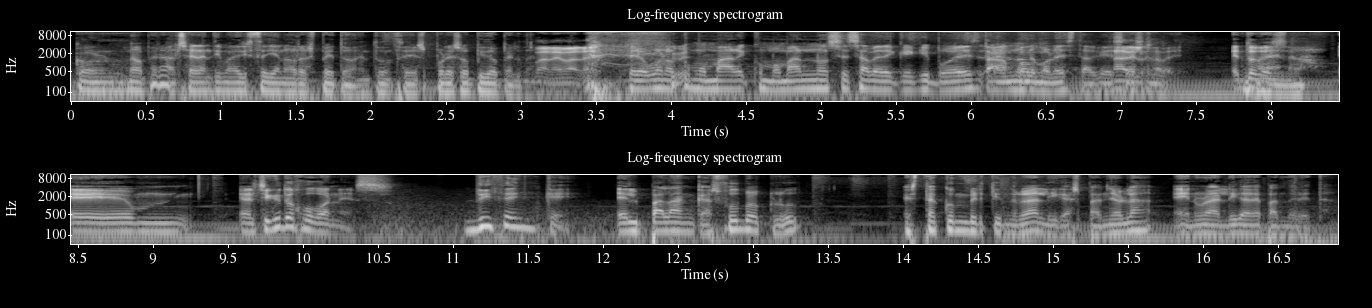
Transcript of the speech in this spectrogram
Con... No, pero al ser antimadridista ya no respeto, entonces por eso pido perdón. Vale, vale. Pero bueno, como Mar, como Mar no se sabe de qué equipo es, a él no Tampoco. le molesta. Que Nadie lo sabe. Entonces, Bueno. eh, en el chiquito jugones, dicen que el Palancas Fútbol Club está convirtiendo la Liga Española en una liga de pandereta.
